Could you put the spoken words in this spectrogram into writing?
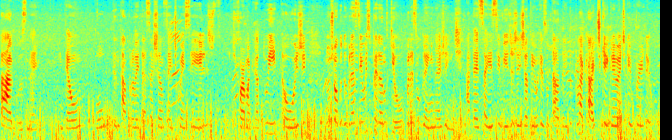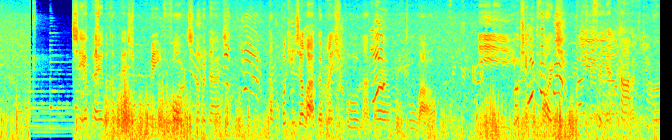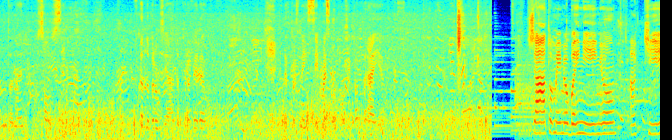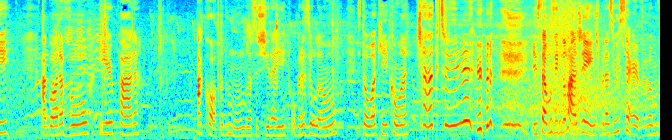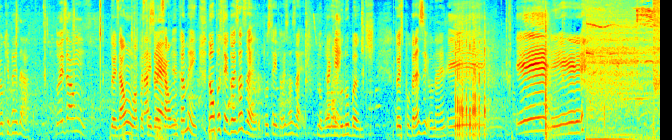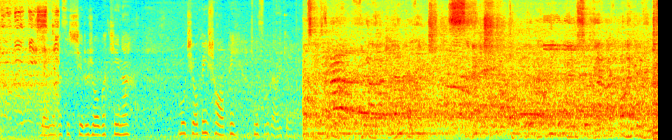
pagos, né? Então vou tentar aproveitar essa chance aí de conhecer eles de forma gratuita hoje no Jogo do Brasil, esperando que o Brasil ganhe, né, gente? Até sair esse vídeo a gente já tem o resultado aí do placar de quem ganhou e de quem perdeu. Achei a praia do Campeche tipo, bem forte, na verdade. Tava um pouquinho gelada, mas tipo, nada muito uau. E eu achei muito forte. Essa é a minha cara tomando, né? O solzinho. Ficando bronzeada para verão. Depois nem sei mais como vou vir pra praia. Já tomei meu banhinho aqui. Agora vou ir para a Copa do Mundo, assistir aí o Brasilão. Estou aqui com a Chakti. Estamos indo lá, gente. Brasil e Sérvia. Vamos ver o que vai dar. 2x1. 2x1, apostei Tá 2x1 certo. também. Não, apostei 2x0, apostei 2x0 no bolão do Nubank. 2 pro Brasil, né? E... E... E... Vamos assistir o jogo aqui na Multi Open Shopping, aqui nesse lugar aqui. ó.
